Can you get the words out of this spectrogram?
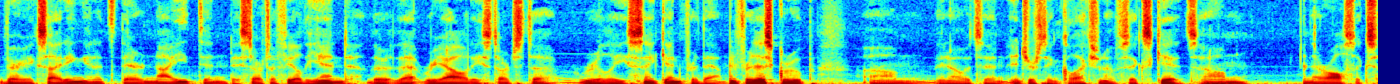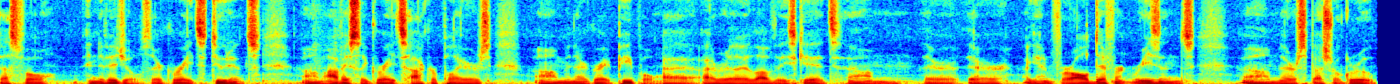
very exciting and it's their night and they start to feel the end. The, that reality starts to really sink in for them. And for this group, um, you know, it's an interesting collection of six kids. Um, and they're all successful individuals. They're great students, um, obviously great soccer players, um, and they're great people. I, I really love these kids. Um, they're, they're, again, for all different reasons, um, they're a special group.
